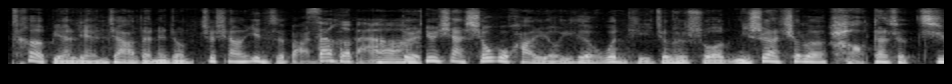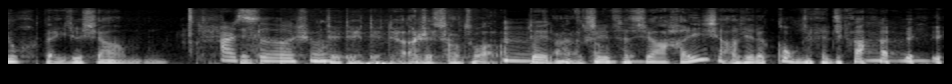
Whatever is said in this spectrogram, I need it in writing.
特别廉价的那种，就像硬纸板、三合板啊，对，因为现在修复画有一个问题，就是说你虽然修的好，但是几乎等于就像，um, 二次了是吗？对对对对，二次创作了。对啊，所以他需要很小心的供在家里。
